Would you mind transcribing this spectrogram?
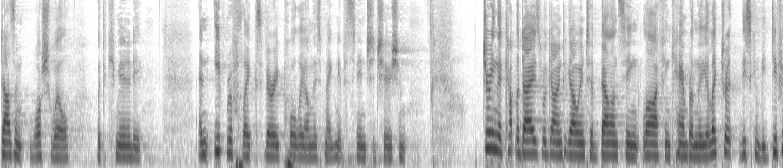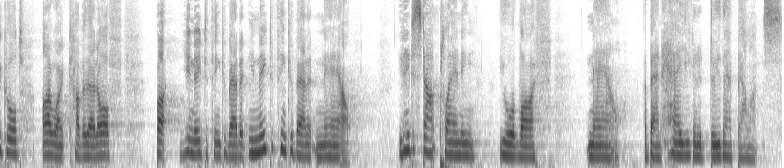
doesn't wash well with the community and it reflects very poorly on this magnificent institution. During the couple of days we're going to go into balancing life in Canberra and the electorate. This can be difficult. I won't cover that off. But you need to think about it. You need to think about it now. You need to start planning your life now about how you're going to do that balance,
